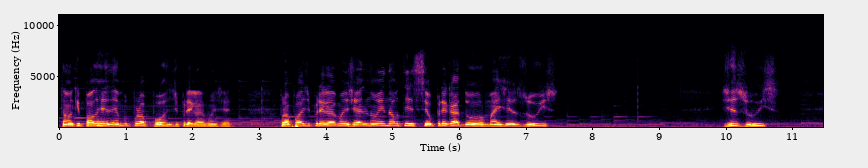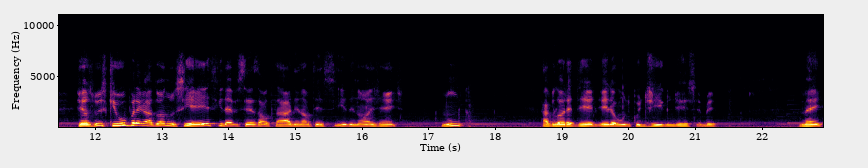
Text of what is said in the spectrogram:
Então aqui Paulo relembra o propósito de pregar o Evangelho. O propósito de pregar o Evangelho não é enaltecer o pregador, mas Jesus. Jesus. Jesus que o pregador anuncia esse que deve ser exaltado, enaltecido, e não a gente. Nunca. A glória é dele, ele é o único digno de receber. Amém?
